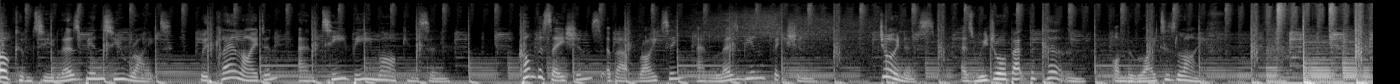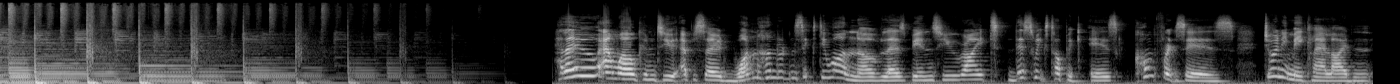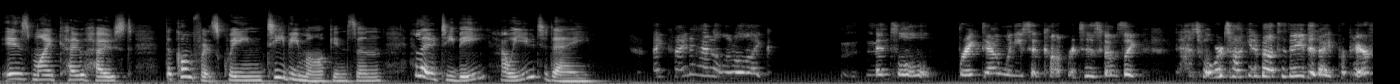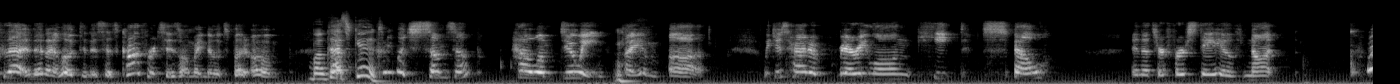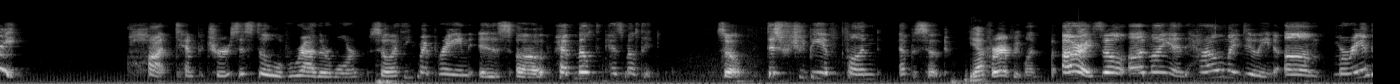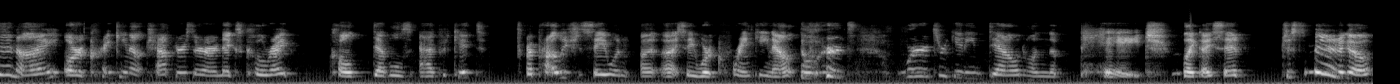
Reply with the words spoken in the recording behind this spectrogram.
Welcome to Lesbians Who Write with Clare Lydon and T.B. Markinson. Conversations about writing and lesbian fiction. Join us as we draw back the curtain on the writer's life. And welcome to episode 161 of Lesbians Who Write. This week's topic is conferences. Joining me, Clare Lydon, is my co host, the conference queen, TB Markinson. Hello, TB. How are you today? I kind of had a little like mental breakdown when you said conferences. I was like, "That's what we're talking about today." Did I prepare for that? And then I looked and it says conferences on my notes. But um, Well, that's good. pretty much sums up how I'm doing. I am. Uh, we just had a very long heat spell, and that's our first day of not quite hot temperatures. It's still rather warm, so I think my brain is uh have melt has melted. So this should be a fun episode Yep. for everyone. All right, so on my end, how am I doing? Um, Miranda and I are cranking out chapters in our next co-write called Devil's Advocate. I probably should say when I, I say we're cranking out the words, words are getting down on the page. Like I said just a minute ago,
